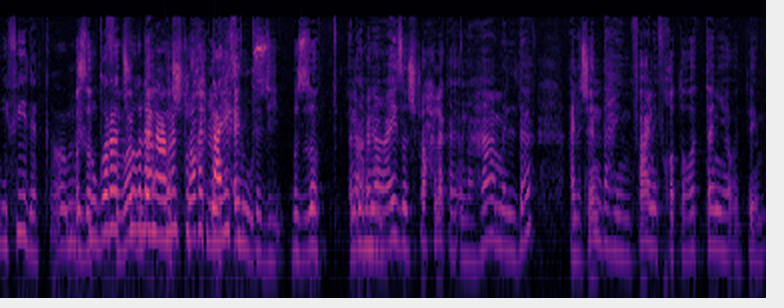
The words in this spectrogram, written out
يفيدك. آه مش بالظبط. مجرد شغل أنا عملته وخدت عليه فلوس. دي. بالظبط. أنا أنا تمام. عايزه أشرح لك أنا هعمل ده علشان ده هينفعني في خطوات تانية قدام.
